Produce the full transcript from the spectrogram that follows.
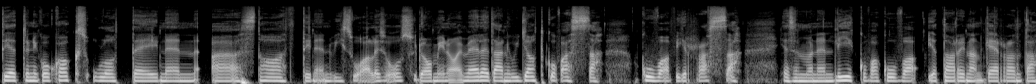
tietty niin kuin kaksulotteinen äh, staattinen visuaalisuus dominoi. Me eletään niin kuin jatkuvassa kuvavirrassa ja semmoinen liikkuva kuva ja tarinan kerronta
